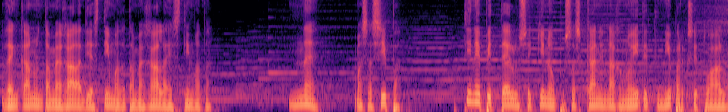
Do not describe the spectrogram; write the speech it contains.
Δεν κάνουν τα μεγάλα διαστήματα τα μεγάλα αισθήματα. Ναι, μα σας είπα. Τι είναι επιτέλους εκείνο που σας κάνει να αγνοείτε την ύπαρξη του άλλου;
